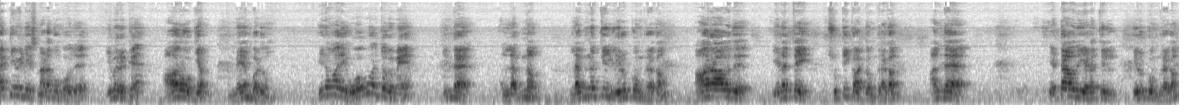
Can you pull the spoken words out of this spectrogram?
ஆக்டிவிட்டீஸ் நடக்கும்போது இவருக்கு ஆரோக்கியம் மேம்படும். இது மாதிரி ஒவ்வொருத்தருமே இந்த லக்னம் லக்னத்தில் இருக்கும் கிரகம் ஆறாவது இடத்தை சுட்டிக்காட்டும் கிரகம் அந்த எட்டாவது இடத்தில் இருக்கும் கிரகம்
